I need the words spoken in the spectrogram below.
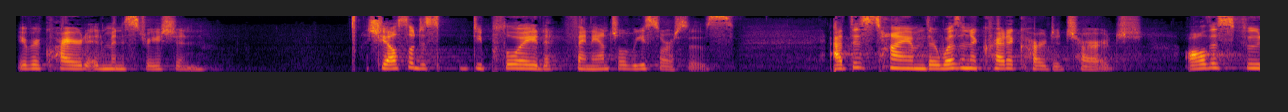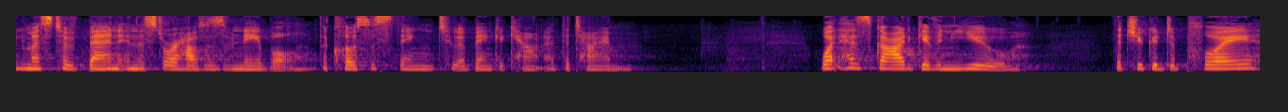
It required administration. She also dis- deployed financial resources. At this time, there wasn't a credit card to charge. All this food must have been in the storehouses of Nabal, the closest thing to a bank account at the time. What has God given you that you could deploy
